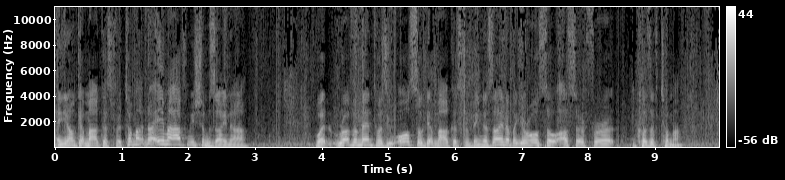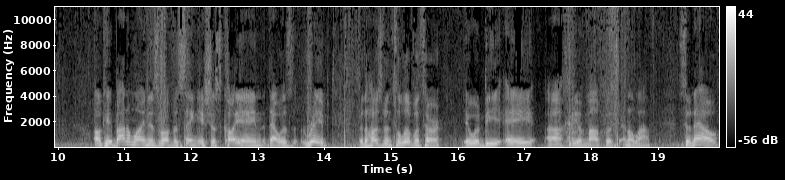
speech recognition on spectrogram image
And you don't get Malkus for Tama? No, Ima Af Mishum Zaina. What Rava meant was you also get Malkus for being a Zaina, but you're also Asr for, because of Tuma. Okay, bottom line is Rava saying Ishas Kayin that was raped, for the husband to live with her, it would be a uh, of Malchus and a Lav. So now,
